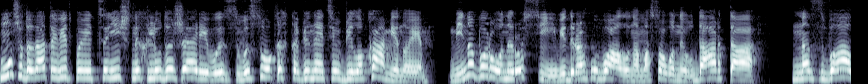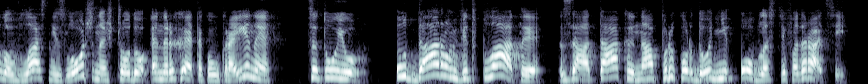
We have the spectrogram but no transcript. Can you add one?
Мушу додати відповідь цинічних людожерів із високих кабінетів Білокам'яної. Міноборони Росії відреагувало на масований удар та назвало власні злочини щодо енергетики України. Цитую ударом відплати за атаки на прикордонні області Федерації.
